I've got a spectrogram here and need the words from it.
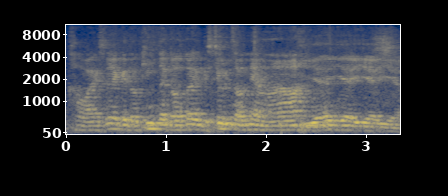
かわいそうやけど金太が歌うより視聴率あんねやろな。いやいやいやいや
